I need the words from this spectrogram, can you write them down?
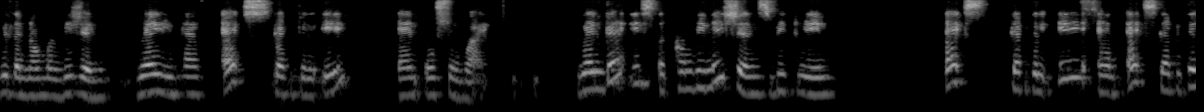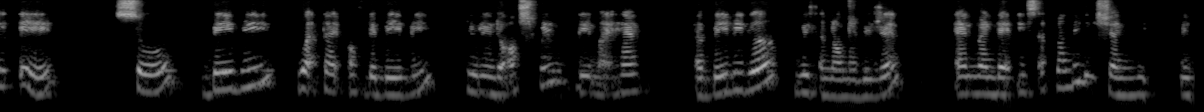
with a normal vision where you have X capital A and also Y. When there is a combinations between X capital A and X capital A, so baby, what type of the baby during the offspring, they might have a baby girl with a normal vision. And when there is a combination with, with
